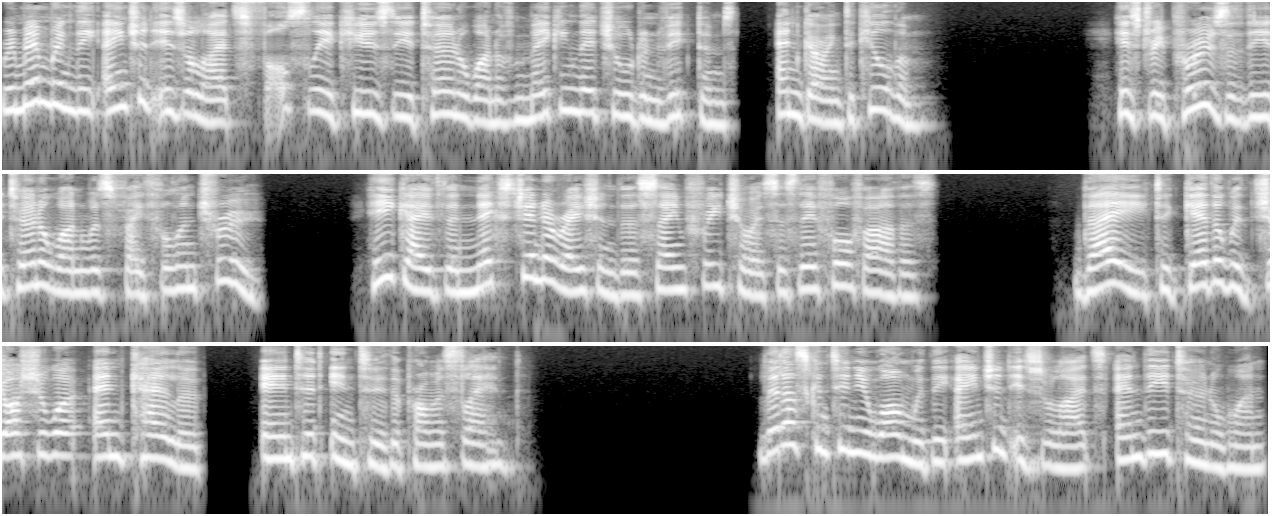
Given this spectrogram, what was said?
Remembering the ancient Israelites falsely accused the Eternal One of making their children victims and going to kill them. History proves that the Eternal One was faithful and true. He gave the next generation the same free choice as their forefathers. They, together with Joshua and Caleb, entered into the Promised Land. Let us continue on with the ancient Israelites and the Eternal One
